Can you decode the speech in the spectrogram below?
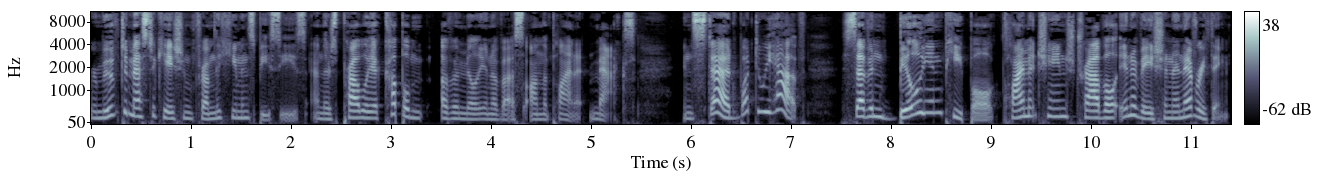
Remove domestication from the human species, and there's probably a couple of a million of us on the planet, max. Instead, what do we have? 7 billion people, climate change, travel, innovation, and everything.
